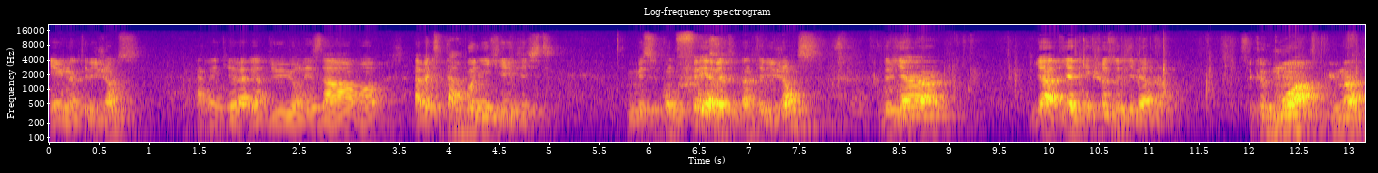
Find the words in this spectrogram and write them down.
il y a une intelligence avec la verdure, les arbres, avec cette harmonie qui existe. Mais ce qu'on fait avec cette intelligence devient... Il y a, quelque chose de divergent. Ce que moi, humain,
